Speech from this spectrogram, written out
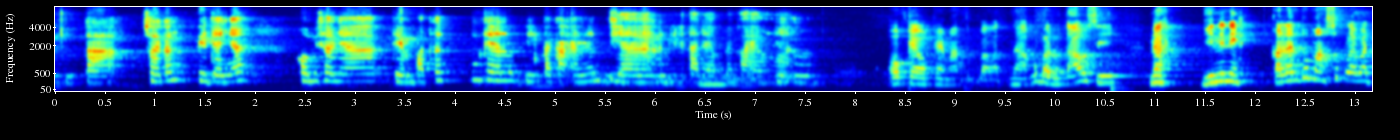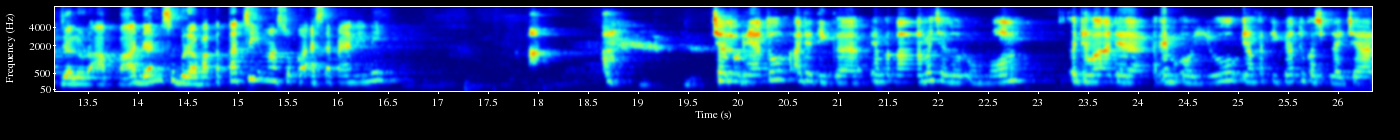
juta soalnya kan bedanya kalau misalnya D4 kan kayak lebih PKL-nya ya lebih ada PKL-nya Oke oke mantep banget. Nah aku baru tahu sih. Nah gini nih, kalian tuh masuk lewat jalur apa dan seberapa ketat sih masuk ke STPN ini? jalurnya tuh ada tiga. Yang pertama jalur umum, kedua ada MOU, yang ketiga tugas belajar.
